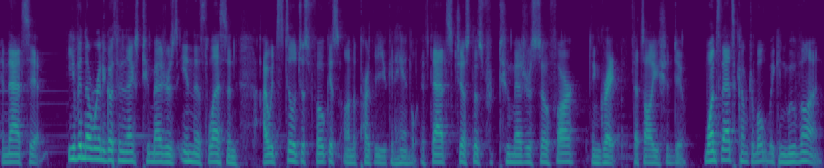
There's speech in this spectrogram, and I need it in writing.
And that's it. Even though we're to go through the next two measures in this lesson, I would still just focus on the part that you can handle. If that's just those two measures so far, then great. That's all you should do. Once that's comfortable, we can move on.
